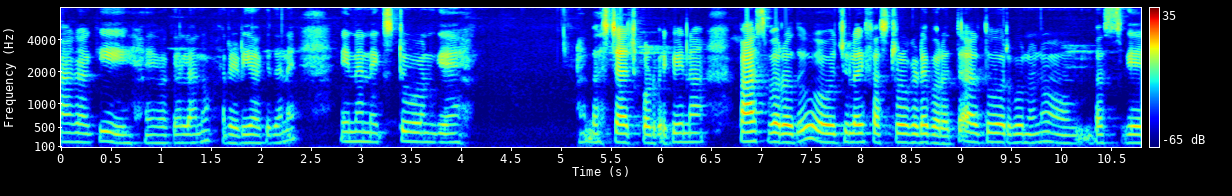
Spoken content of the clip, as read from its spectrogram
ಹಾಗಾಗಿ ಇವಾಗೆಲ್ಲನೂ ರೆಡಿ ಆಗಿದ್ದಾನೆ. ಇನ್ನು ನೆಕ್ಸ್ಟು ಅವನಿಗೆ ಬಸ್ ಚಾರ್ಜ್ ಕೊಡಬೇಕು. ಇನ್ನು ಪಾಸ್ ಬರೋದು ಜುಲೈ ಫಸ್ಟ್ ಒಳಗಡೆ ಬರುತ್ತೆ. ಅದುವರೆಗೂ ಬಸ್ಗೆ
